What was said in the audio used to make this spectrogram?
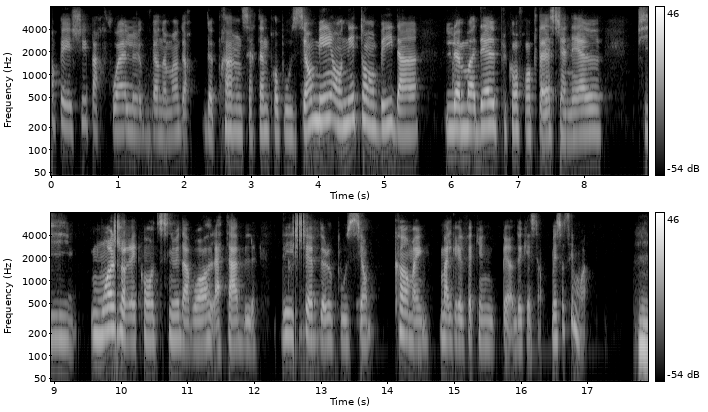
Empêcher parfois le gouvernement de, de, prendre certaines propositions, mais on est tombé dans le modèle plus confrontationnel. Puis moi, j'aurais continué d'avoir la table des chefs de l'opposition quand même, malgré le fait qu'il y a une période de questions. Mais ça, c'est moi. Hmm.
